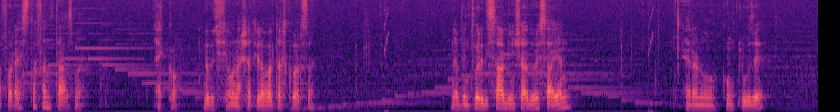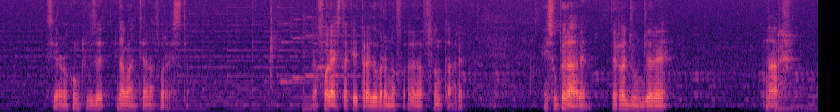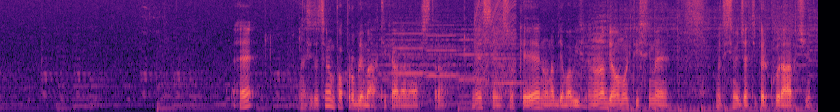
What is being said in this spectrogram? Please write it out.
La foresta fantasma. Ecco dove ci siamo lasciati la volta scorsa. Le avventure di Sabin, Shadow e Cyan erano concluse, si erano concluse davanti a una foresta. La foresta che i tre dovranno eh, affrontare e superare per raggiungere Narsh. È una situazione un po' problematica la nostra, nel senso che non abbiamo, non abbiamo moltissime, moltissimi oggetti per curarci.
